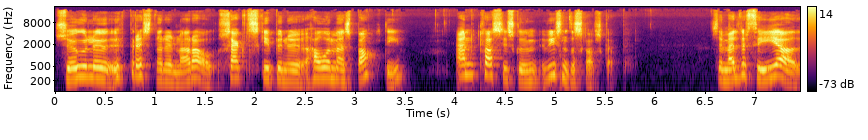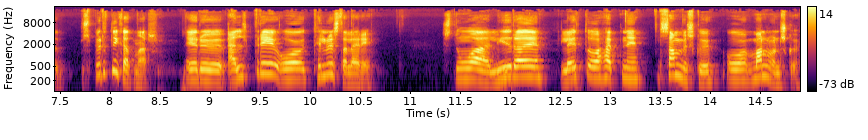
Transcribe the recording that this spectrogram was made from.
sögulegu uppreistnarinnar á seglskipinu HMS Bounty en klassískum vísindaskálskap sem veldur því að spurningarnar eru eldri og tilvistalegri snúa líðræði, leitu og hefni, samvisku og mannvansku.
